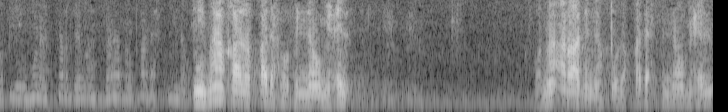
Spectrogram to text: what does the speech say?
وفي هنا ترجمة باب القدح في النوم. إيه ما قال القدح في النوم علم. وما أراد أن يقول القدح في النوم علم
